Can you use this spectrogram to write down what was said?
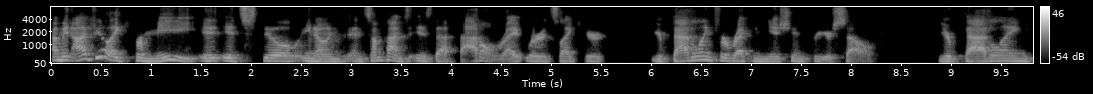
i mean i feel like for me it, it's still you know and, and sometimes is that battle right? Where it's like you're you're battling for recognition for yourself. You're battling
